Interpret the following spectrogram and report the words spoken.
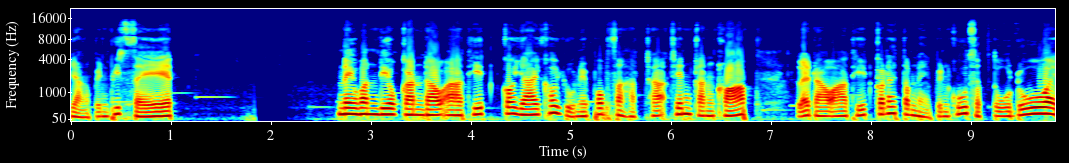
อย่างเป็นพิเศษ ในวันเดียวกันดาวอาทิตย์ก็ย้ายเข้าอยู่ในภพสหัชชะเช่นกันครับ และดาวอาทิตย์ก็ได้ตำแหน่งเป็นคู่ศัตรูด้วย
